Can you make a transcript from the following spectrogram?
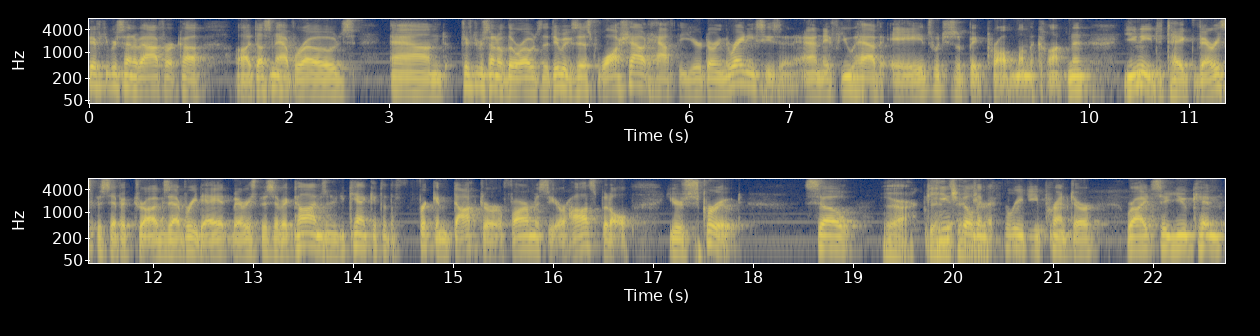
50% of Africa uh, doesn't have roads, and 50% of the roads that do exist wash out half the year during the rainy season. And if you have AIDS, which is a big problem on the continent, you need to take very specific drugs every day at very specific times. And if you can't get to the freaking doctor or pharmacy or hospital, you're screwed. So yeah, he's changer. building a 3D printer, right? So you can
